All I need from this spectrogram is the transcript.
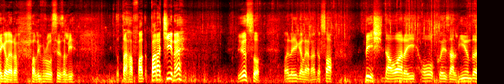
Aí galera, falei pra vocês ali da tarrafada. Paraty, né? Isso. Olha aí galera, olha só. Peixe da hora aí. Oh, coisa linda.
